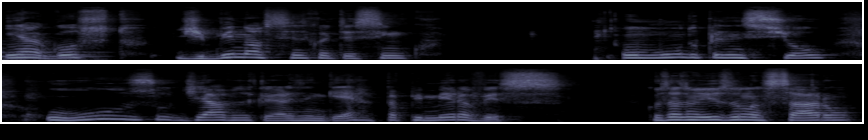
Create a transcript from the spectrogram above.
Em agosto de 1955, o mundo presenciou o uso de armas nucleares em guerra pela primeira vez. Os Estados Unidos lançaram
